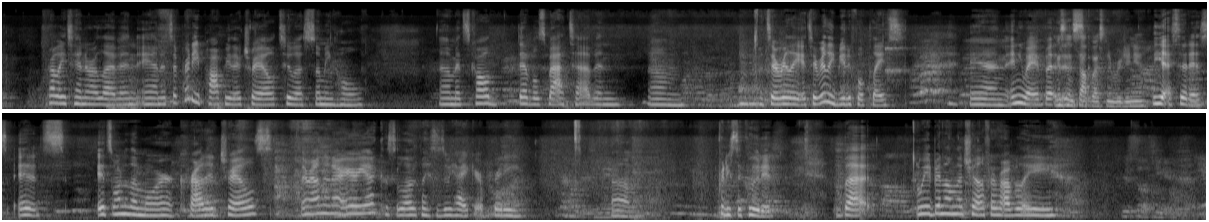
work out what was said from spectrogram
probably 10 or 11, and it's a pretty popular trail to a swimming hole. Um, it's called Devil's Bathtub, and um, it's a really it's a really beautiful place. And anyway, but It's in southwestern Virginia. Yes, it is. It's it's one of the more crowded trails around in our area because a lot of the places we hike are pretty um, pretty secluded. But we had been on the trail for probably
